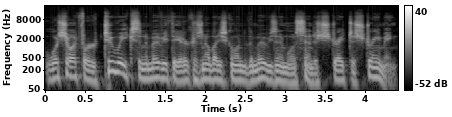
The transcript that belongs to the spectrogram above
we'll show it for two weeks in the movie theater because nobody's going to the movies, and we'll send it straight to streaming.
